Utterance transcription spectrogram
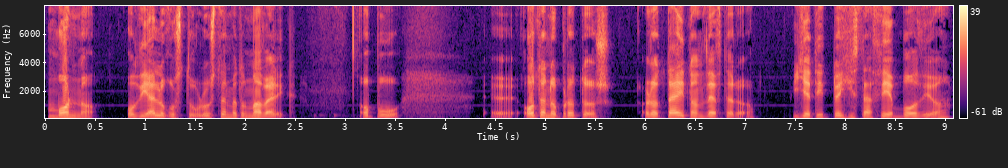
μόνο ο διάλογος του Ρούστερ με τον Maverick, όπου ε, όταν ο πρώτος ρωτάει τον δεύτερο γιατί του έχει σταθεί εμπόδιο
